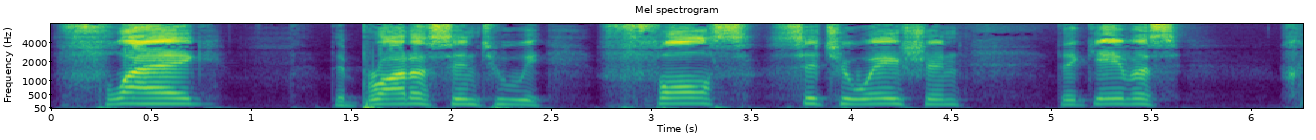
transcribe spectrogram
flag that brought us into a false situation that gave us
